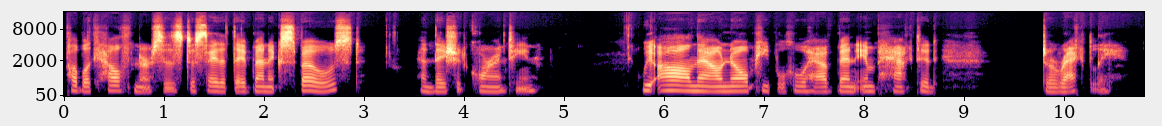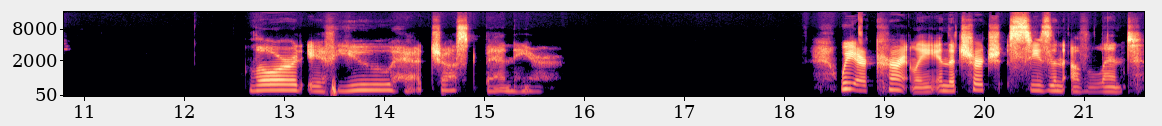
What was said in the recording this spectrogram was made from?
public health nurses to say that they've been exposed and they should quarantine. We all now know people who have been impacted directly. Lord, if you had just been here. We are currently in the church season of Lent.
